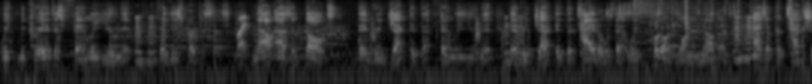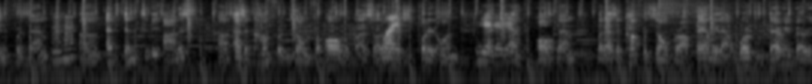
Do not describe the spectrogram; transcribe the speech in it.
we, we created this family unit Mm-hmm. for these purposes. Right. Now, as adults, they've rejected that family unit. They've Mhm. rejected the titles that we put on one another Mhm. as a protection for them. Mm-hmm. Um, and, and to be honest, um, as a comfort zone for all of us, I don't Right. want to just put it on Yeah, like, yeah, yeah. like all of them, but as a comfort zone for our family that worked very, very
